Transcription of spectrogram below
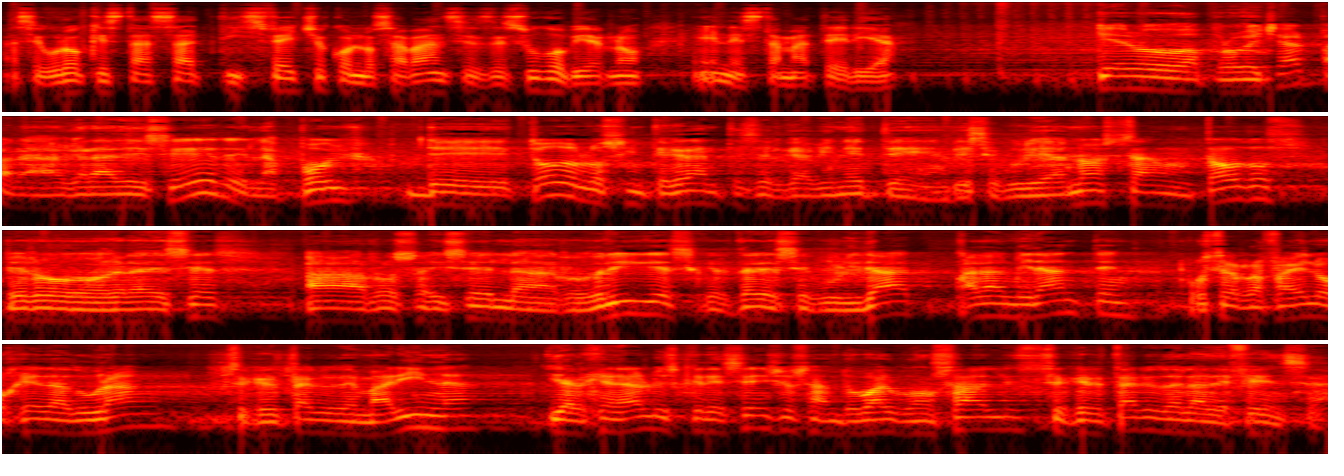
Aseguró que está satisfecho con los avances de su gobierno en esta materia. Quiero aprovechar para agradecer el apoyo de todos los integrantes del Gabinete de Seguridad. No están todos, pero agradecer a Rosa Isela Rodríguez, secretaria de Seguridad, al almirante José Rafael Ojeda Durán, secretario de Marina, y al general Luis Crescencio Sandoval González, secretario de la Defensa.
